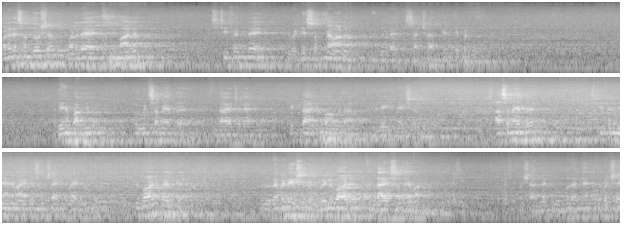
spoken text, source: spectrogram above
വളരെ സന്തോഷം വളരെ അഭിമാനം. സ്റ്റീഫന്റെ ഒരു വലിയ സ്വപ്നമാണ് ഇന്നിവിടെ സാക്ഷാത്കരിക്കപ്പെടുന്നത്. അദ്ദേഹം പറഞ്ഞു കോവിഡ് സമയത്ത് ഉണ്ടായ ചില തിക്ത അനുഭവങ്ങളാണ് ഇതിലേക്ക് നയിച്ചത്. ആ സമയത്ത് ചിത്രം ഞാനുമായിട്ട് സംസാരിക്കുമായിരുന്നു. ഒരുപാട് പേർക്ക് ഒരു റെവലേഷൻ ഒരു വെളിപാട് ഉണ്ടായ സമയമാണ്. പക്ഷെ അതിനൊക്കെ മുമ്പ് തന്നെ പക്ഷേ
